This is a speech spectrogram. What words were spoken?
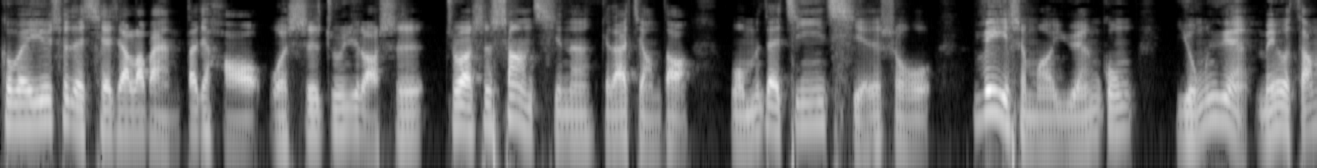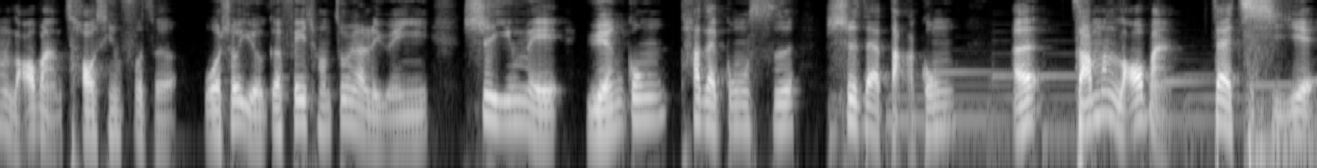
各位优秀的企业家老板，大家好，我是朱玉老师。朱老师上期呢给大家讲到，我们在经营企业的时候，为什么员工永远没有咱们老板操心负责？我说有个非常重要的原因，是因为员工他在公司是在打工，而咱们老板在企业，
